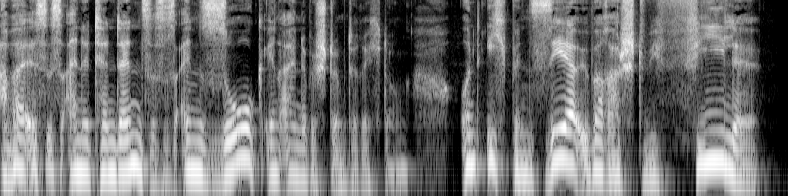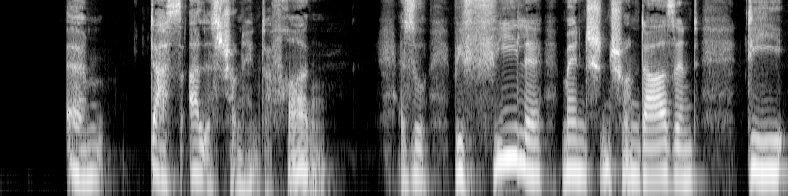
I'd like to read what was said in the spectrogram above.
Aber es ist eine Tendenz, es ist ein Sog in eine bestimmte Richtung. Und ich bin sehr überrascht, wie viele ähm, das alles schon hinterfragen. Also wie viele Menschen schon da sind, die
